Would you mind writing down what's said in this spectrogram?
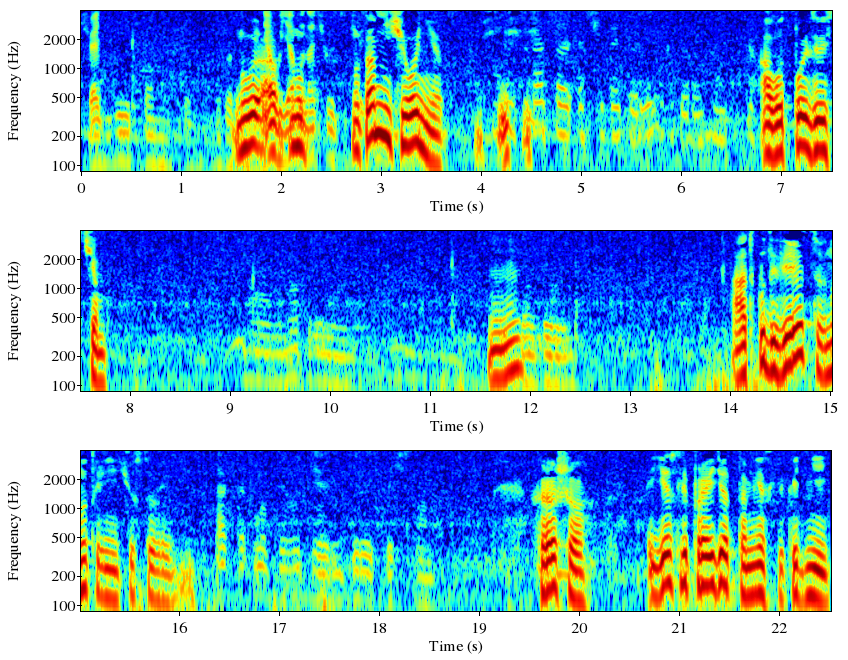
Изучать будет. Ну, я, а, я ну, бы начал изучать. Ну там ничего нет. Которое он А вот пользуясь чем? Времени. А откуда берется внутреннее чувство времени? Так как мы привыкли ориентировать по часам. Хорошо. Если пройдет там несколько дней,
